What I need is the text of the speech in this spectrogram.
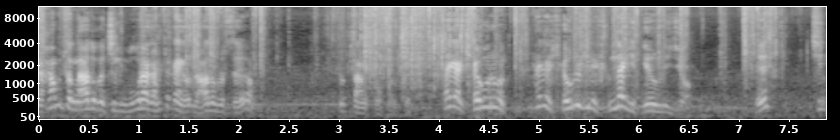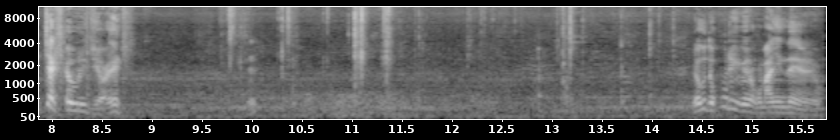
한부터 놔두고 지금 무라가 할 때까지 놔둬버렸어요. 뜻도 않고 그렇게. 하여가 겨울은 하여가 겨울이긴 겁나게 겨울이죠. 예? 진짜 겨울이죠. 예? 예? 여기도 꿀이고 요거 많이 있네요.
